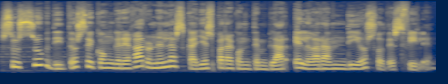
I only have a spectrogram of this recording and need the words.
sus súbditos se congregaron en las calles para contemplar el grandioso desfile.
